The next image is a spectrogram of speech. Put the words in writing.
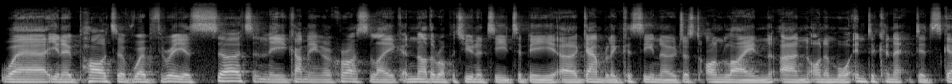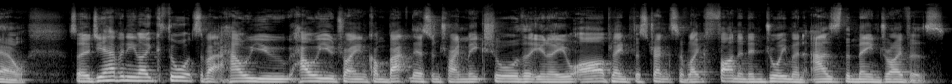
Where, you know, part of Web3 is certainly coming across like another opportunity to be a gambling casino just online and on a more interconnected scale. So do you have any like thoughts about how you how you try and combat this and try and make sure that you know you are playing to the strengths of like fun and enjoyment as the main drivers?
